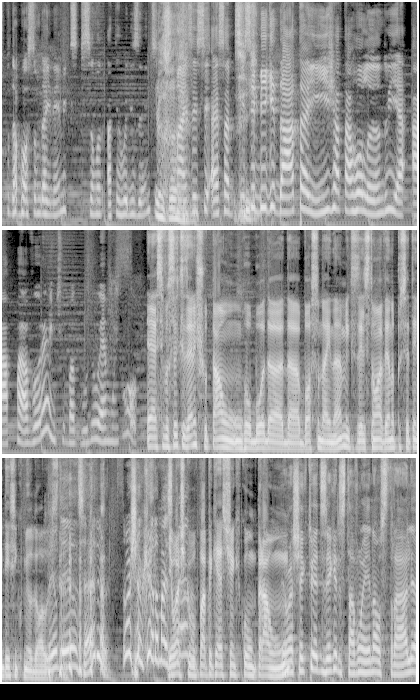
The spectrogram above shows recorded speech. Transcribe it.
tipo da Boston Dynamics, que são aterrorizantes. Uhum. Mas esse, essa, Sim. esse Big Data aí já tá rolando e é apavorante. O bagulho é muito louco. É, se vocês quiserem chutar um, um robô da, da Boston Dynamics, eles estão à venda por 75 mil dólares. Meu Deus, sério? Eu achava que era mais Eu caro. acho que o Papcast tinha que comprar um. Eu achei que tu ia dizer que eles estavam aí na Austrália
